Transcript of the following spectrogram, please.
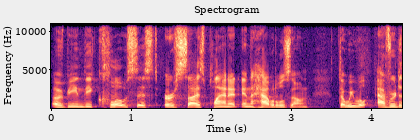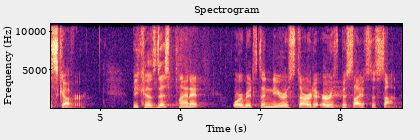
of being the closest Earth-sized planet in the habitable zone that we will ever discover, because this planet orbits the nearest star to Earth besides the Sun,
